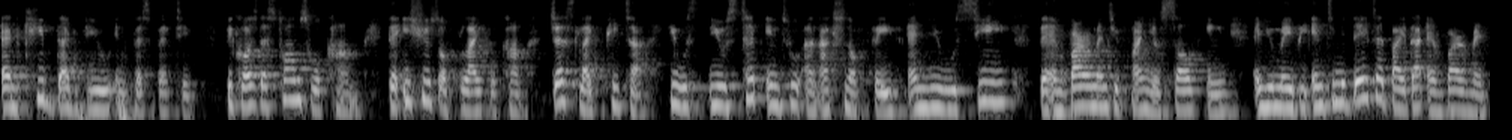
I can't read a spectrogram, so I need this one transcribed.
and keep that view in perspective because the storms will come, the issues of life will come. Just like Peter, he will you step into an action of faith and you will see the environment you find yourself in, and you may be intimidated by that environment.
